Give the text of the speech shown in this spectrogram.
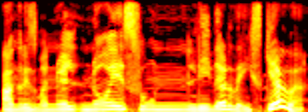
Andrés Manuel no es un líder de izquierda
